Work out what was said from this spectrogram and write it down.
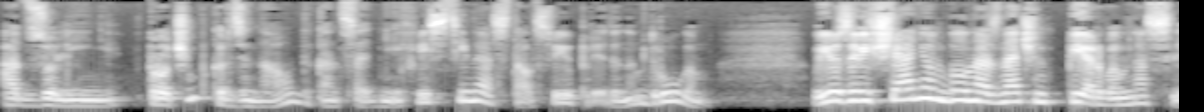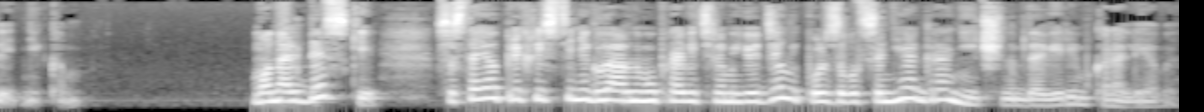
Адзолини. Впрочем, кардинал до конца дней Христины остался ее преданным другом. В ее завещании он был назначен первым наследником. Мональдески состоял при Христине главным управителем ее дел и пользовался неограниченным доверием королевы.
